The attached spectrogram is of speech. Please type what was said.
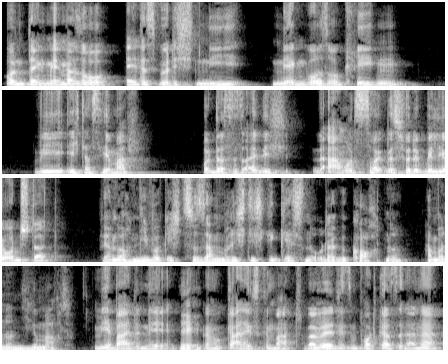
und denk mir immer so, ey, das würde ich nie nirgendwo so kriegen, wie ich das hier mache. Und das ist eigentlich ein Armutszeugnis für eine Millionenstadt. Wir haben noch nie wirklich zusammen richtig gegessen oder gekocht, ne? Haben wir noch nie gemacht. Wir beide, nee. nee. Wir haben gar nichts gemacht, weil nee. wir diesen Podcast in einer,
